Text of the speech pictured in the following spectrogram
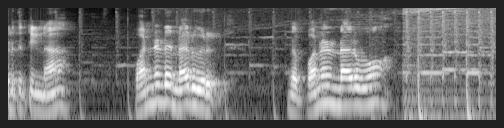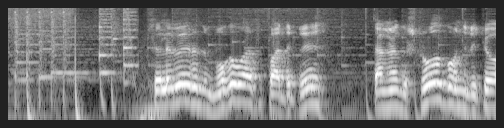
எடுத்துட்டிங்கன்னா பன்னெண்டு நர்வு இருக்குது இந்த பன்னெண்டு நர்வும் சில பேர் இந்த முகவாசி பார்த்துட்டு தங்களுக்கு ஸ்ட்ரோக் வந்துடுச்சோ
